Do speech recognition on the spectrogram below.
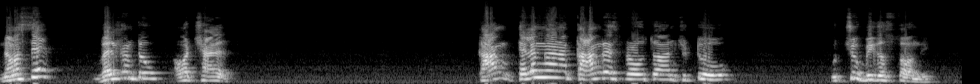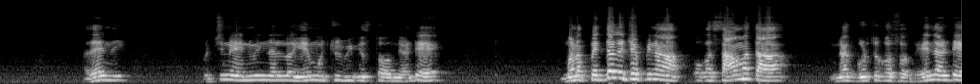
నమస్తే వెల్కమ్ టు అవర్ ఛానల్ కాంగ్ తెలంగాణ కాంగ్రెస్ ప్రభుత్వాన్ని చుట్టూ ఉచ్చు బిగుస్తోంది. అదేంది? వచ్చిన ఎనిమిది నెలల్లో ఏం ఉచ్చు బిగుస్తోంది అంటే మన పెద్దలు చెప్పిన ఒక సామెత నాకు గుర్తుకొస్తుంది. ఏంటంటే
